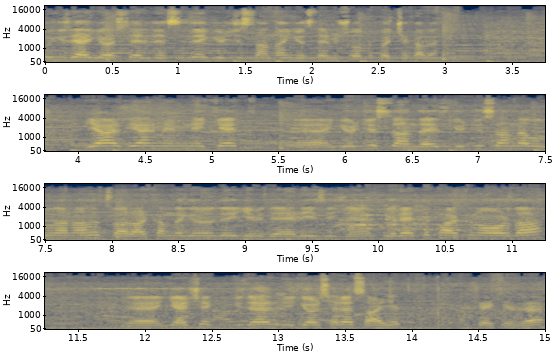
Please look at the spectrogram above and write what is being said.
Bu güzel görseli de size Gürcistan'dan göstermiş olduk. Hoşçakalın. Diğer diğer memleket e, Gürcistan'dayız. Gürcistan'da bulunan anıt var. Arkamda görüldüğü gibi değerli izleyicilerimiz. Göletli Park'ın orada e, gerçek güzel bir görsele sahip. Bu şekilde.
